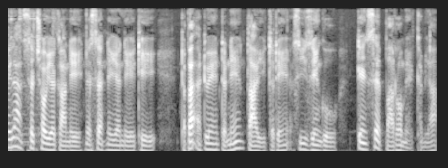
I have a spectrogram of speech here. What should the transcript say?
လိုင်လ16ရက်ကနေ22ရက်နေ့အထိတပတ်အတွင်းတနင်္သာရီသတင်းအစည်းအဝေးကိုတင်ဆက်ပါတော့မယ်ခင်ဗျာ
